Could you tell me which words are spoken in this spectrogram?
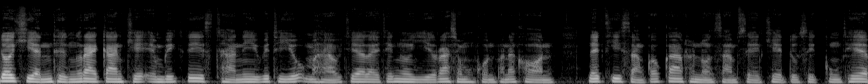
โดยเขียนถึงรายการ KM Weekly สถานีวิทยุ มหาวิทยาลัยเทคโนโลยี ราชมงคลพระนคร เลขที่ 399 ถนนสามเสนเขตดุสิตกรุงเทพ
